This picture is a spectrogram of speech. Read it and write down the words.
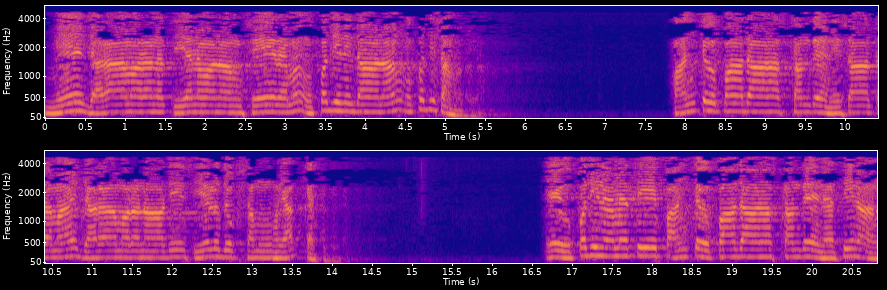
මේ ජරා මරණ තියෙනවා නම් සේරම උපදිනදානං උපදිසමුදය පංච උපාදානස්කන්ධය නිසා තමයි ජරා මරණ ආදී සියලු දුක් සමූහයක් ඇති ඒ උපදී නැමැති පංච උපාදානස්කන්ධය නැතිනම්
